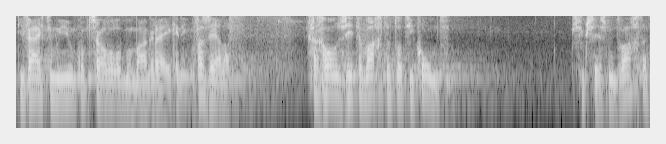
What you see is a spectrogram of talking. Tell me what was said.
Die 15 miljoen komt zo wel op mijn bankrekening. Vanzelf. Ik ga gewoon zitten wachten tot hij komt. Succes met wachten.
